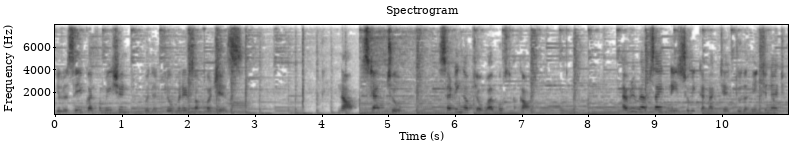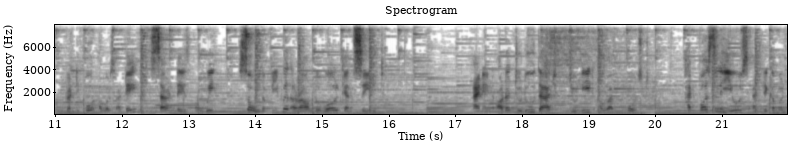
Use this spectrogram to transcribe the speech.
You'll receive confirmation within few minutes of purchase. Now, step 2. Setting up your web host account. Every website needs to be connected to the internet 24 hours a day, 7 days a week so the people around the world can see it. And in order to do that, you need a web host. I personally use and recommend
